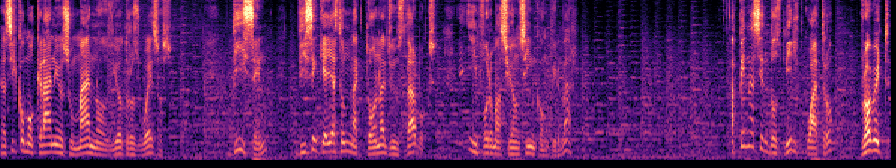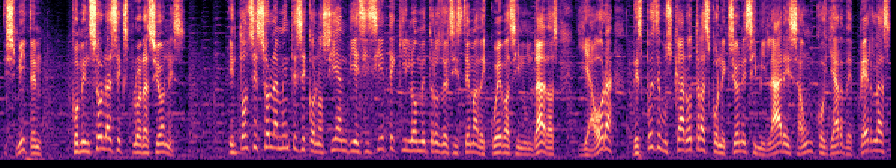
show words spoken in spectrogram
así como cráneos humanos y otros huesos. Dicen, dicen que hay hasta un McDonald's y un Starbucks, información sin confirmar. Apenas en 2004, Robert Schmitten comenzó las exploraciones entonces solamente se conocían 17 kilómetros del sistema de cuevas inundadas y ahora, después de buscar otras conexiones similares a un collar de perlas,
